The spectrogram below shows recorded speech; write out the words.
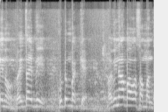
ಏನು ರೈತಾಪಿ ಕುಟುಂಬಕ್ಕೆ ಅವಿನಾಭಾವ ಸಂಬಂಧ,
